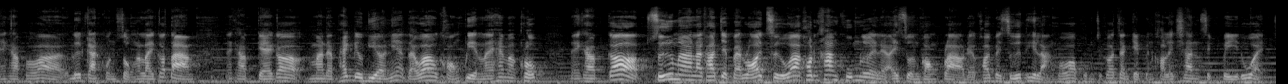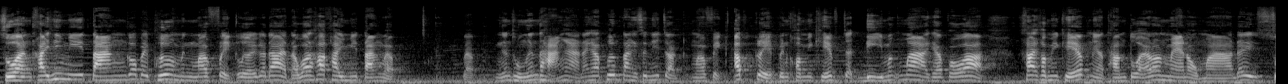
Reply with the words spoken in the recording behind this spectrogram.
นะครับเพราะว่าเรื่องการขนส่งอะไรก็ตาม นะครับแกก็มาแต่แพ็คเดียวๆเนี่ยแต่ว่าของเปลี่ยนอะไรให้มาครบนะครับก็ซื้อมาราคา 7-800ถือว่าค่อนข้างคุ้มเลยแหละไอ้ส่วนกองเปล่าเดี๋ยวค่อยไปซื้อทีหลังเพราะว่าผมก็จะเก็บเป็นคอลเลกชัน10 ปีด้วย ส่วนใครที่มีตังก็ไปเพิ่มเป็นมาเฟกเลยก็ได้ แต่ว่าถ้าใครมีตังแบบแบบเงินถุงเงินถังอะนะครับเพิ่มตังค์สักนิดจากมาเฟกอัปเกรดเป็นคอมมิเคฟจะดีมากๆครับเพราะว่า ค่ายคอมมิเคฟเนี่ยทำตัวไอรอนแมนออกมาได้ส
